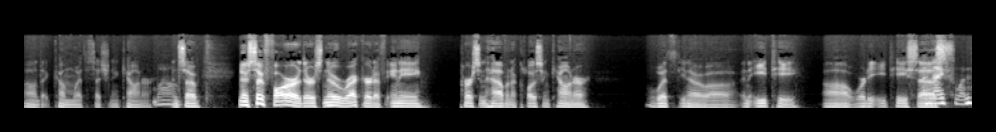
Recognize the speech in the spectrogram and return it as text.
uh, that come with such an encounter. Wow. And so, you know, so far there's no record of any person having a close encounter with you know uh, an ET. Uh, where the ET says, A nice one.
